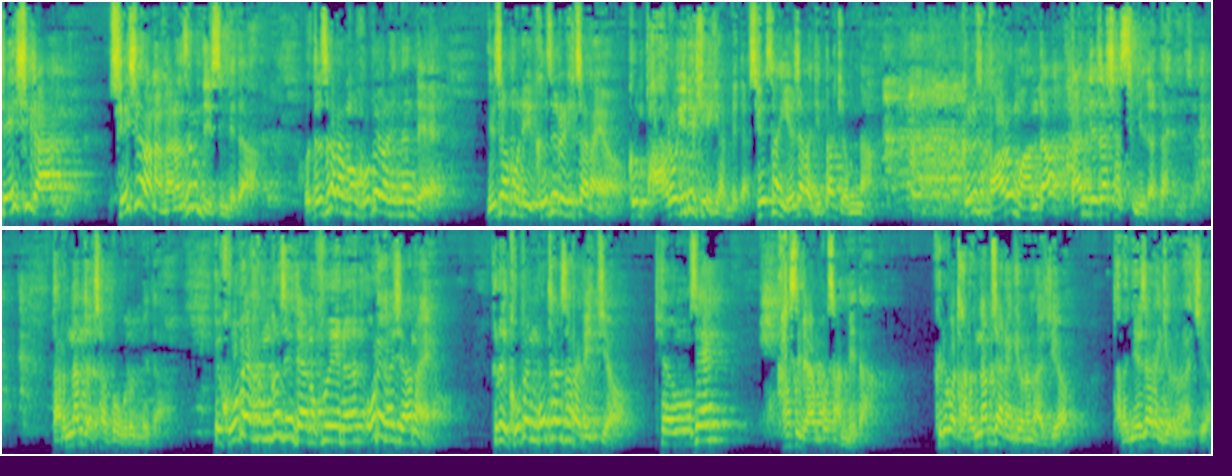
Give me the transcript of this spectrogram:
3시간, 3시간 안 가는 사람도 있습니다. 어떤 사람은 고백을 했는데 여자분이 거절을 했잖아요. 그럼 바로 이렇게 얘기합니다. 세상에 여자가 니밖에 없나? 그래서 바로 뭐 한다? 딴 여자 찾습니다. 딴 여자. 다른 남자 찾고 그럽니다. 고백한 것에 대한 후회는 오래 가지 않아요. 그런데 고백 못한 사람 있죠? 평생 가슴에 안고 삽니다. 그리고 다른 남자랑 결혼하지요? 다른 여자랑 결혼하지요?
